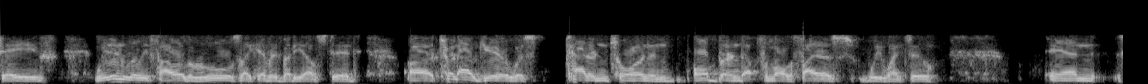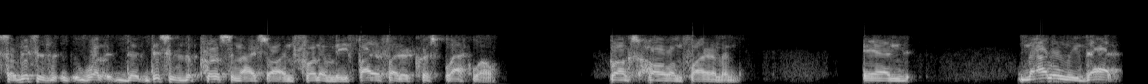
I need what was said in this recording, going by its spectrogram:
shave. We didn't really follow the rules like everybody else did. Our turnout gear was tattered and torn and all burned up from all the fires we went to. And so this is what the, this is the person I saw in front of me, firefighter Chris Blackwell Bronx Harlem fireman. And not only that,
